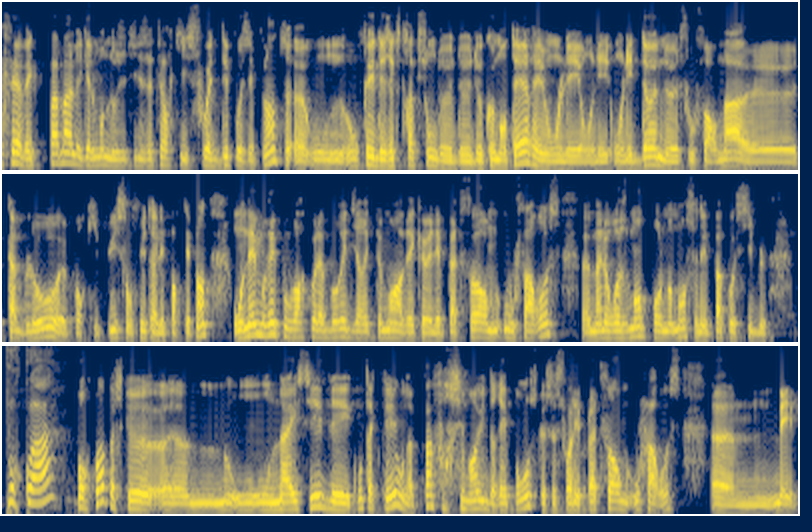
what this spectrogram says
fait avec pas mal également de nos utilisateurs qui souhaitent déposer plainte. Euh, on, fait des extractions de, commentaires et on les, on les, on les donne sous format euh, tableau euh, pour qu'ils puissent ensuite aller porter plainte. On aimerait pouvoir collaborer directement avec les plateformes ou Pharos. malheureusement, pour le moment, ce n'est pas possible. Pourquoi? Pourquoi? Parce que on a essayé de les contacter, on n'a pas forcément eu de réponse, que ce soit les plateformes ou Pharos. mais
